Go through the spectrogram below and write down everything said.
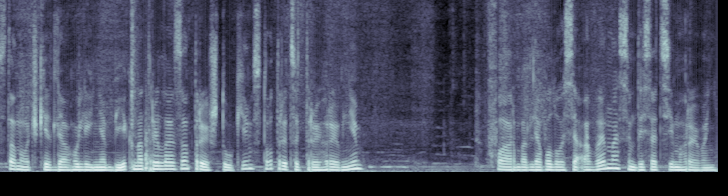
Станочки для гоління бік на 3 леза 3 штуки 133 гривні. Фарба для волосся Авена 77 гривень.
